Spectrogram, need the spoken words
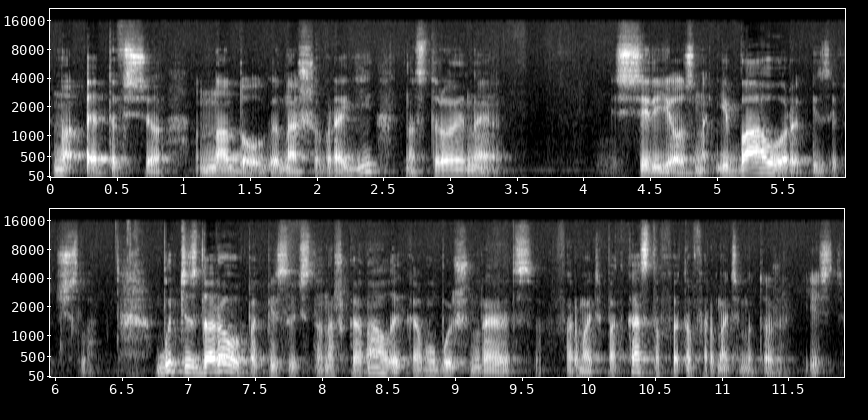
но это все надолго. Наши враги настроены серьезно. И Бауэр из их числа. Будьте здоровы, подписывайтесь на наш канал. И кому больше нравится в формате подкастов, в этом формате мы тоже есть.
